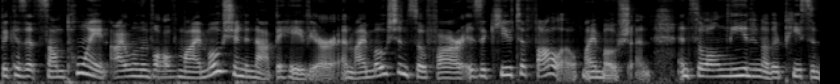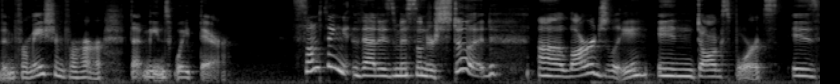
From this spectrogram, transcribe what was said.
because at some point, I will involve my emotion in that behavior, and my emotion so far is a cue to follow my motion. And so I'll need another piece of information for her that means wait there. Something that is misunderstood uh, largely in dog sports is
